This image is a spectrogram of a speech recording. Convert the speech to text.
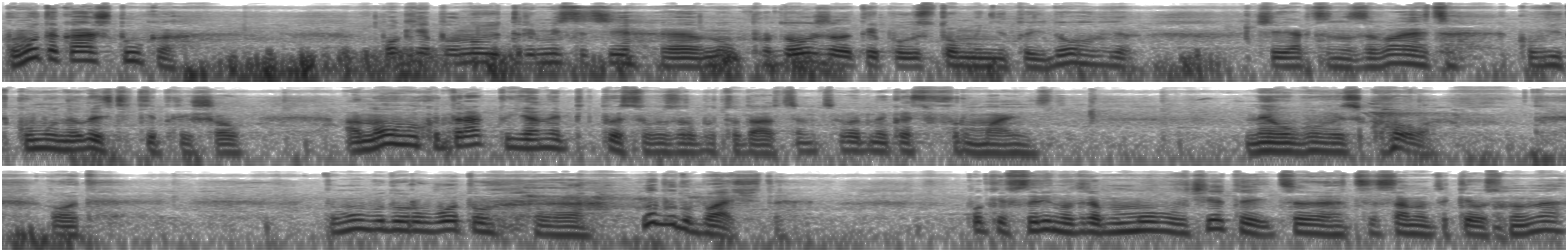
тому така штука. Поки я планую три місяці е, ну, продовжили, типу листом мені той договір, чи як це називається, від комуни лист який прийшов. А нового контракту я не підписував з роботодавцем. Це видно якась формальність. Не обов'язково. От. Тому буду роботу, е, ну буду бачити. Поки все рівно треба мову вчити, і це, це саме таке основне.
